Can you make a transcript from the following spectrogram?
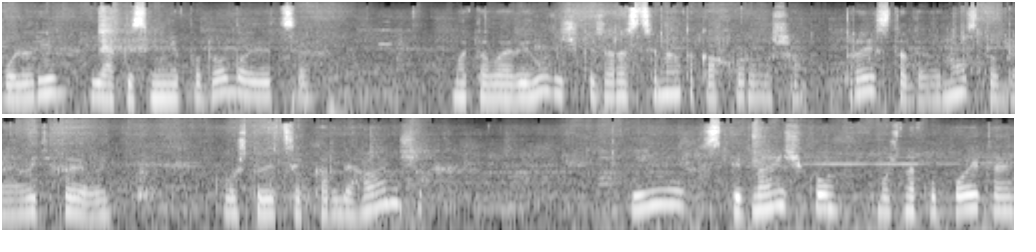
кольорі. Якість мені подобається. Металеві гудочки. Зараз ціна така хороша. 399 гривень. Коштує цей кардиганчик. І спідничку можна купити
